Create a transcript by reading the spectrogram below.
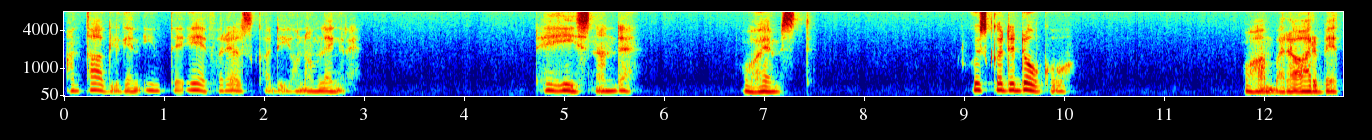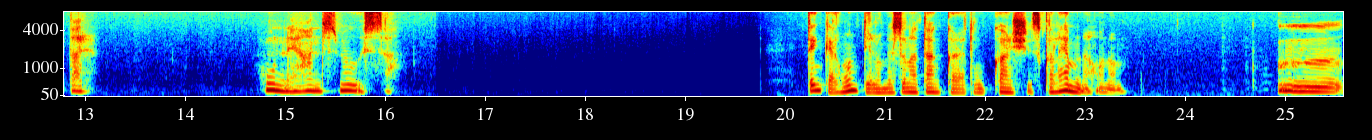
antagligen inte är förälskad i honom längre. Det är hisnande och hemskt. Hur ska det då gå? Och han bara arbetar. Hon är hans musa. Tänker hon till och med sådana tankar att hon kanske ska lämna honom? Mm,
